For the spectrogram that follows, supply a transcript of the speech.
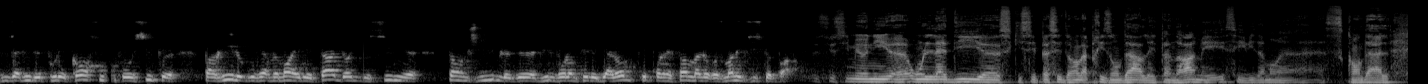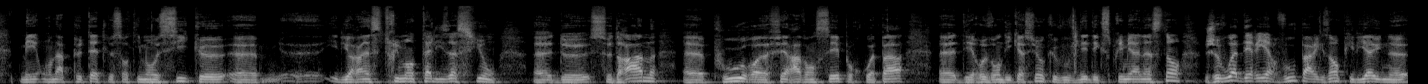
vis-à-vis de tous les Corses, il faut aussi que Paris, le gouvernement et l'État donnent des signes tangibles d'une volonté de dialogue qui pour l'instant malheureusement n'existe pas. Monsieur Simeoni, euh, on l'a dit, euh, ce qui s'est passé dans la prison d'Arles est un drame et c'est évidemment un, scandale. Mais on a peut-être le sentiment aussi qu'il euh, y aura instrumentalisation de ce drame pour faire avancer, pourquoi pas, des revendications que vous venez d'exprimer à l'instant. Je vois derrière vous, par exemple, il y a une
